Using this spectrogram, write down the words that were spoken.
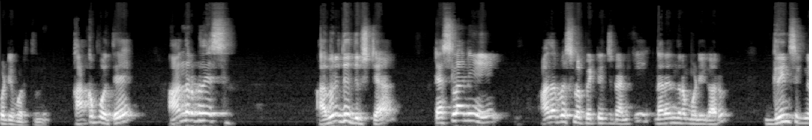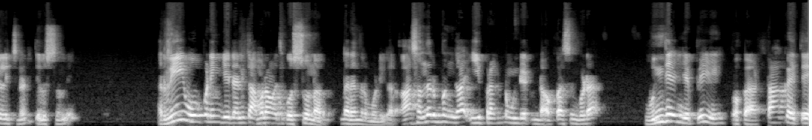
పోటీ పడుతుంది. కాకపోతే ఆంధ్రప్రదేశ్ అభివృద్ధి దృష్ట్యా టెస్లాని ఆంధ్రప్రదేశ్లో పెట్టించడానికి నరేంద్ర మోడీ గారు గ్రీన్ సిగ్నల్ ఇచ్చినట్టు తెలుస్తుంది. రీ ఓపెనింగ్ చేయడానికి అమరావతికి వస్తున్నారు నరేంద్ర మోడీ గారు. ఆ సందర్భంగా ఈ ప్రకటన ఉండేటువంటి అవకాశం కూడా ఉంది అని చెప్పి ఒక టాక్ అయితే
